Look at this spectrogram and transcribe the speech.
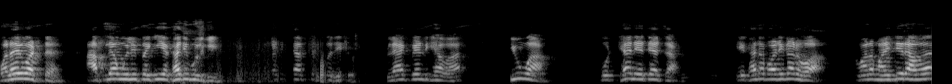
मलाही वाटतं आपल्या मुलीपैकी एखादी मुलगी. ब्लॅक बेल्ट घ्यावा किंवा मोठ्या नेत्याचा एखादा बॉडीगार्ड व्हा. तुम्हाला माहिती राहावं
